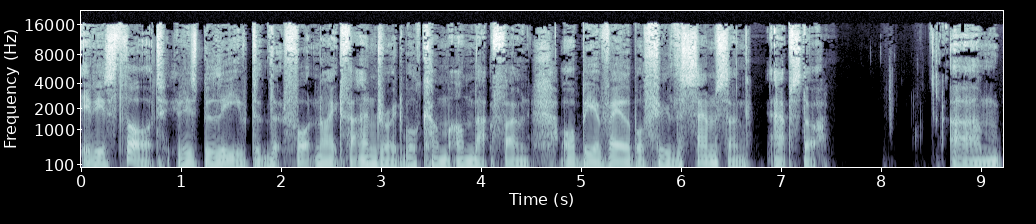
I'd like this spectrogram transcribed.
it is thought, it is believed that Fortnite for Android will come on that phone or be available through the Samsung App Store. Um,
